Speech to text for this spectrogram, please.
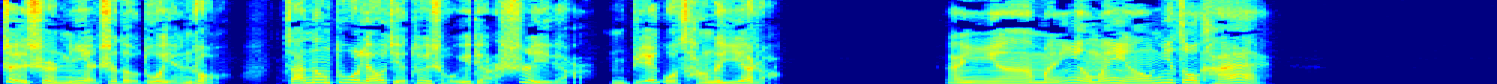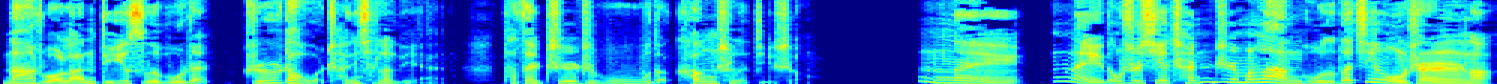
这事儿你也知道有多严重，咱能多了解对手一点是一点，你别给我藏着掖着。哎呀，没有没有，你走开！那若兰抵死不认。直到我沉下了脸，她才支支吾吾的吭哧了几声。那那都是些陈芝麻烂谷子的旧事儿了。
